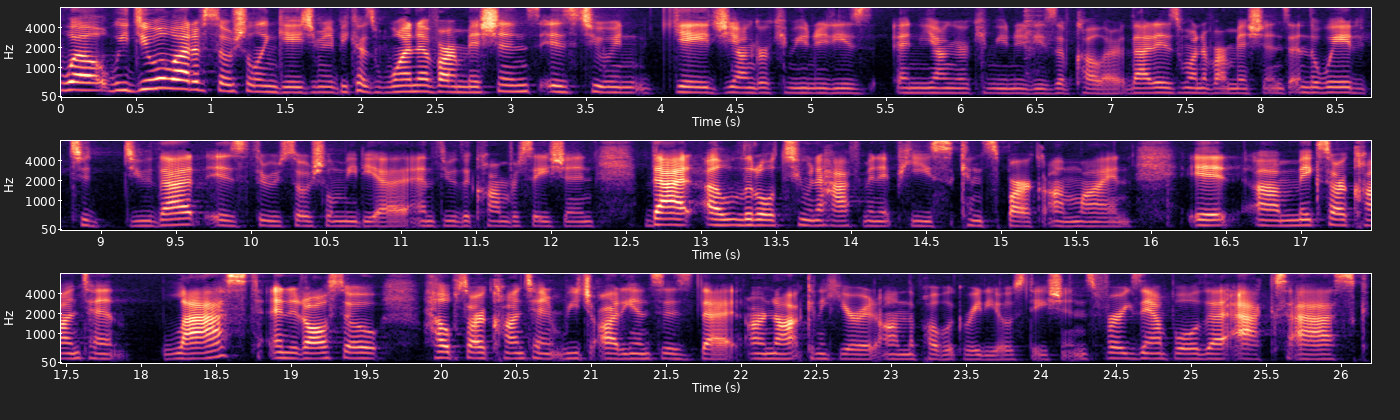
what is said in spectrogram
Well, we do a lot of social engagement because one of our missions is to engage younger communities and younger communities of color. That is one of our missions. And the way to do that is through social media and through the conversation that a little two and a half minute piece can spark online. It um, makes our content last and it also helps our content reach audiences that are not going to hear it on the public radio stations for example the axe ask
